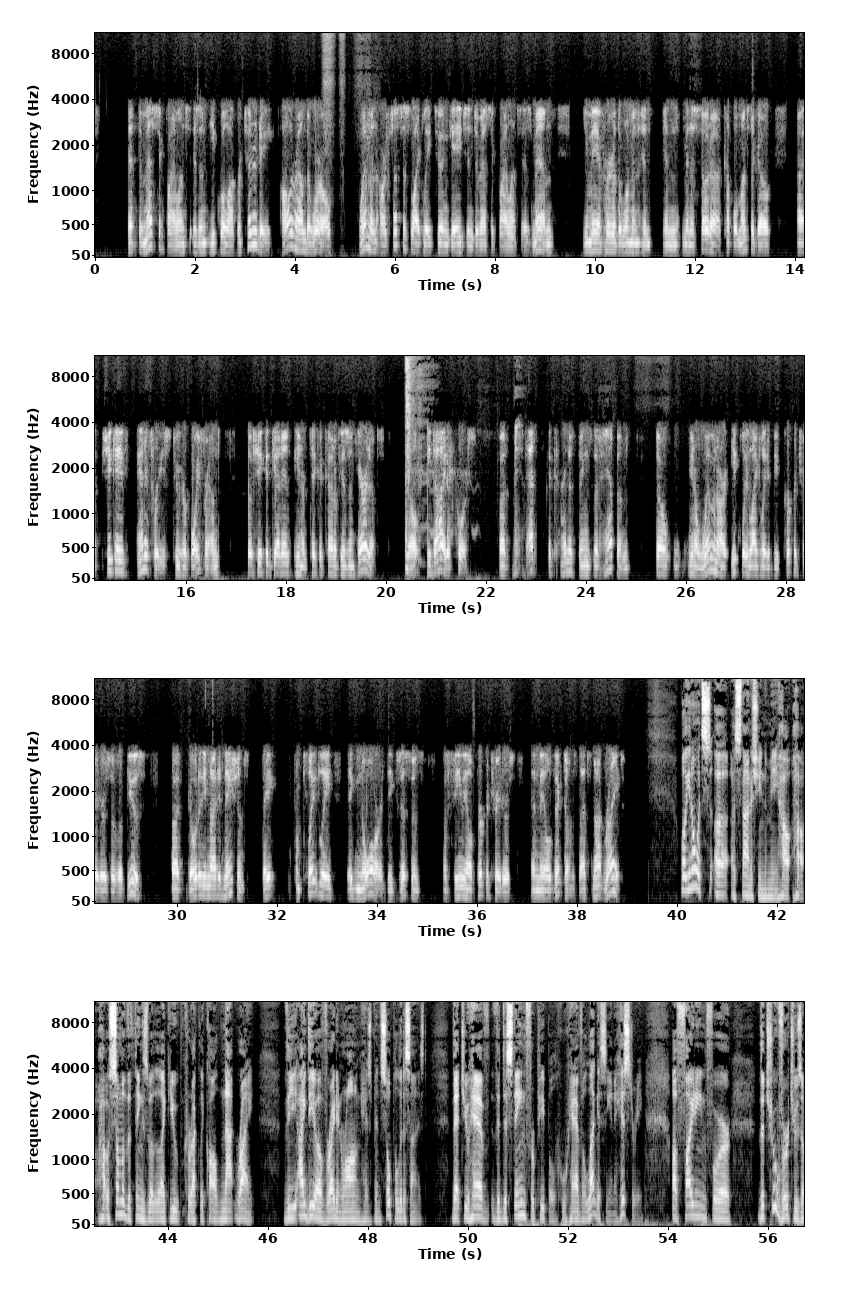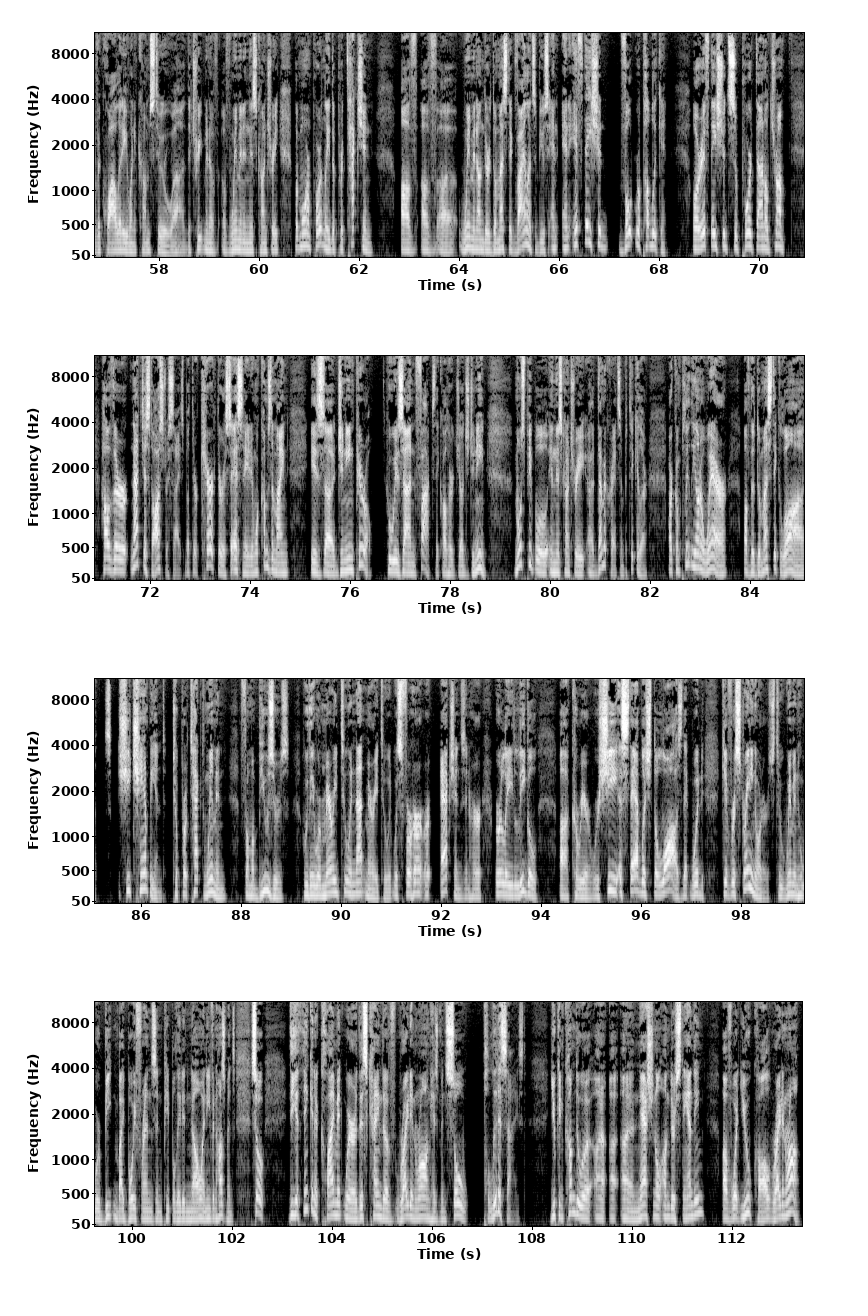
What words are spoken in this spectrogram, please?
that domestic violence is an equal opportunity. All around the world, women are just as likely to engage in domestic violence as men. You may have heard of the woman in, in Minnesota a couple months ago uh, she gave antifreeze to her boyfriend so she could get in, you know, take a cut of his inheritance. Well, he died, of course, but Man. that's the kind of things that happen. So, you know, women are equally likely to be perpetrators of abuse, but go to the United Nations. They completely ignore the existence of female perpetrators and male victims. That's not right. Well, you know what's uh, astonishing to me? How, how, how some of the things, like you correctly called, not right, the idea of right and wrong has been so politicized that you have the disdain for people who have a legacy and a history of fighting for the true virtues of equality when it comes to uh, the treatment of, of women in this country, but more importantly, the protection of, of uh, women under domestic violence abuse. And, and if they should vote Republican, or if they should support Donald Trump, how they're not just ostracized, but their character assassinated. And what comes to mind is uh, Jeanine Pirro, who is on Fox. They call her Judge Jeanine. Most people in this country, uh, Democrats in particular, are completely unaware of the domestic laws she championed to protect women from abusers who they were married to and not married to. It was for her, her actions in her early legal uh, career, where she established the laws that would give restraining orders to women who were beaten by boyfriends and people they didn't know, and even husbands. So, do you think in a climate where this kind of right and wrong has been so politicized, you can come to a, a, a national understanding of what you call right and wrong?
